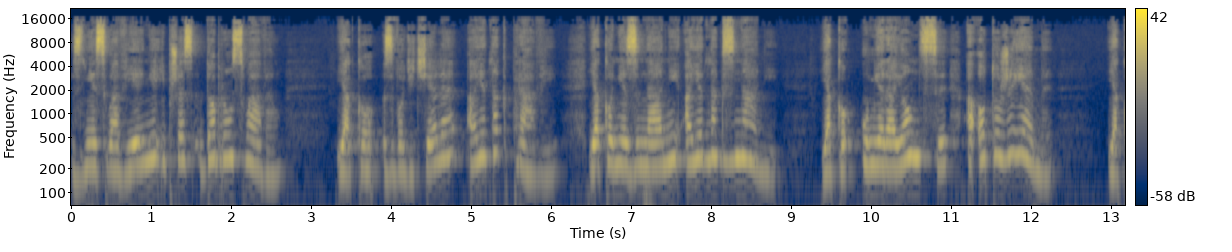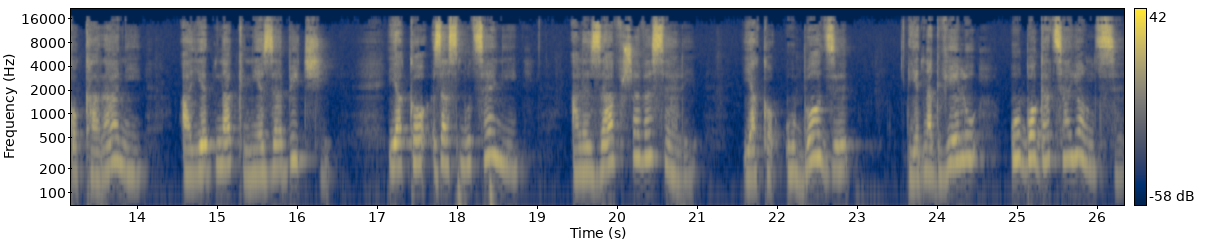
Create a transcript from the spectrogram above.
zniesławienie i przez dobrą sławę, jako zwodziciele, a jednak prawi, jako nieznani, a jednak znani, jako umierający, a oto żyjemy, jako karani, a jednak niezabici, jako zasmuceni, ale zawsze weseli, jako ubodzy, jednak wielu ubogacający,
